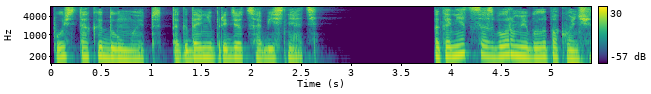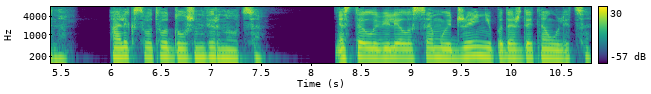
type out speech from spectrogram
Пусть так и думают, тогда не придется объяснять. Наконец, со сборами было покончено. Алекс вот-вот должен вернуться. Эстелла велела Сэму и Джейни подождать на улице.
